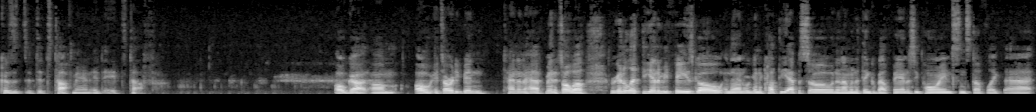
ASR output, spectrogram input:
cause it's it's, it's tough, man. It it's tough. Oh God. Um. Oh, it's already been ten and a half minutes. Oh well, we're gonna let the enemy phase go, and then we're gonna cut the episode, and I'm gonna think about fantasy points and stuff like that.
